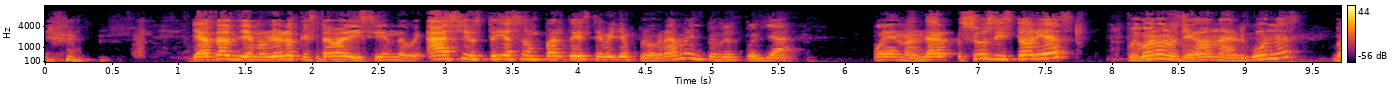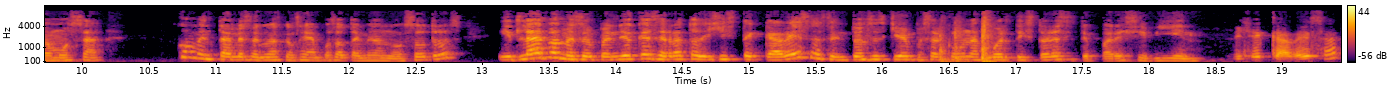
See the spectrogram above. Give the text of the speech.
ya ya me olvidó lo que estaba diciendo, güey. Ah, sí, ustedes ya son parte de este bello programa, entonces pues ya pueden mandar sus historias. Pues bueno, nos llegaron algunas. Vamos a comentarles algunas que nos hayan pasado también a nosotros. Y Tlalpa me sorprendió que hace rato dijiste cabezas, entonces quiero empezar con una fuerte historia si te parece bien. ¿Dije cabezas?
